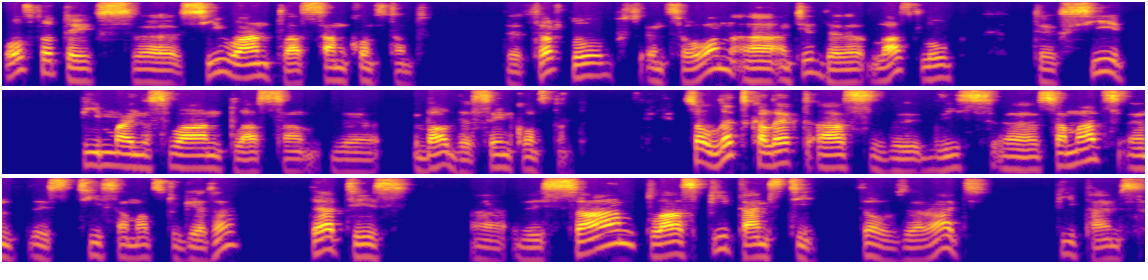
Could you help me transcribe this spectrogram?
also takes uh, C1 plus some constant. The third loop and so on uh, until the last loop takes C p minus 1 plus some the, about the same constant. So let's collect us the, these uh, summats and these t summats together. That is uh, the sum plus p times t. So the right p times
